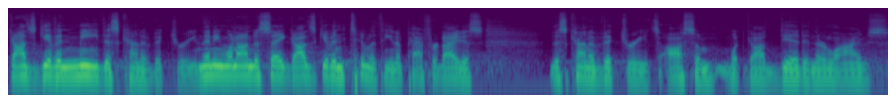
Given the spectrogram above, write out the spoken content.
God's given me this kind of victory. And then he went on to say, God's given Timothy and Epaphroditus this kind of victory. It's awesome what God did in their lives.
